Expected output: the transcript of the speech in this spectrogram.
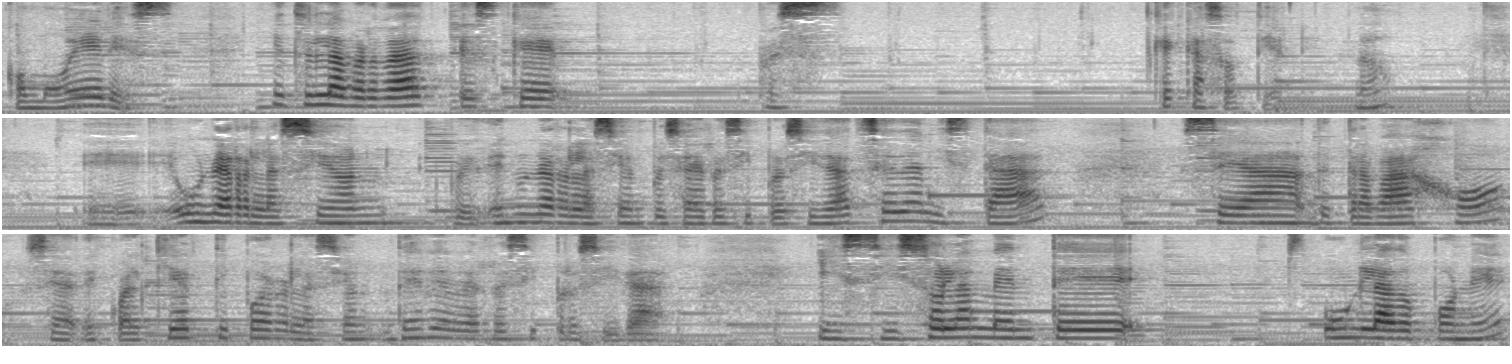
como eres. Y entonces la verdad es que, pues, ¿qué caso tiene? ¿No? Eh, una relación, pues, en una relación pues hay reciprocidad, sea de amistad, sea de trabajo, sea de cualquier tipo de relación, debe haber reciprocidad. Y si solamente un lado pone,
